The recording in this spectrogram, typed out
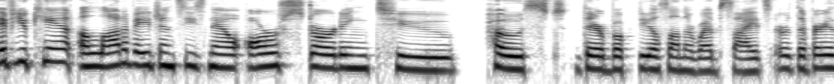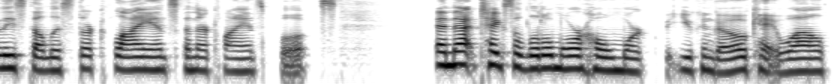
If you can't, a lot of agencies now are starting to post their book deals on their websites, or at the very least, they'll list their clients and their clients' books. And that takes a little more homework, but you can go, okay, well,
